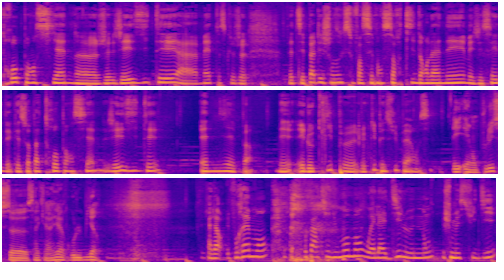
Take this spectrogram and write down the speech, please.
trop ancienne. Euh, je- J'ai hésité à mettre parce que je, en fait, c'est pas des chansons qui sont forcément sorties dans l'année, mais j'essaye de- qu'elles soient pas trop anciennes. J'ai hésité. Elle n'y est pas. Mais et le clip, euh, le clip est super aussi. Et, et en plus, euh, sa carrière roule bien. Alors vraiment, à partir du moment où elle a dit le nom, je me suis dit,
